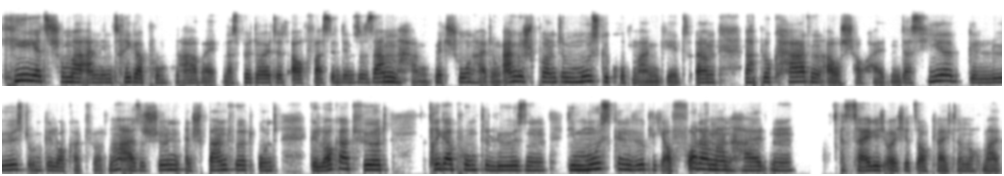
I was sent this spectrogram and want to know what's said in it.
hier jetzt schon mal an den Triggerpunkten arbeiten. Das bedeutet auch, was in dem Zusammenhang mit Schonhaltung, angespannte Muskelgruppen angeht, ähm, nach Blockaden Ausschau halten, dass hier gelöst und gelockert wird. Ne? Also schön entspannt wird und gelockert wird. Triggerpunkte lösen, die Muskeln wirklich auf Vordermann halten. Das zeige ich euch jetzt auch gleich dann nochmal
